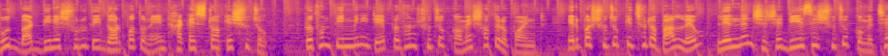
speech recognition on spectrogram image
বুধবার দিনের শুরুতেই দরপতনে ঢাকা স্টকের সূচক প্রথম তিন মিনিটে প্রধান সূচক কমে সতেরো পয়েন্ট। এরপর সূচক কিছুটা বাড়লেও লেনদেন শেষে ডিএসসির সূচক কমেছে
